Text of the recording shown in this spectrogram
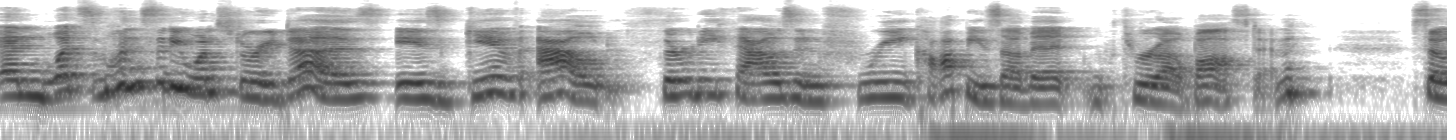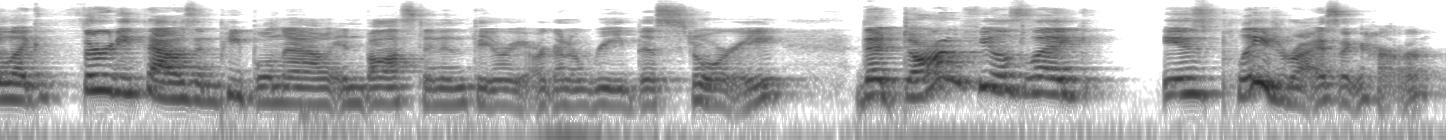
And what One City One Story does is give out 30,000 free copies of it throughout Boston. So like 30,000 people now in Boston in theory are going to read this story that Dawn feels like is plagiarizing her.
